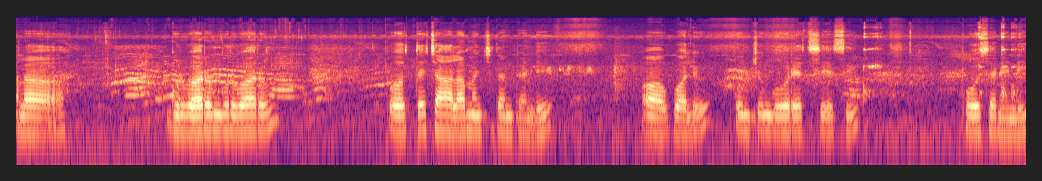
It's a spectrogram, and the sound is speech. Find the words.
అలా గురువారం గురువారం పోస్తే చాలా మంచిదంటండి. ఆవు పాలు కొంచెం గోరెచ్చేసి పోసానండి.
